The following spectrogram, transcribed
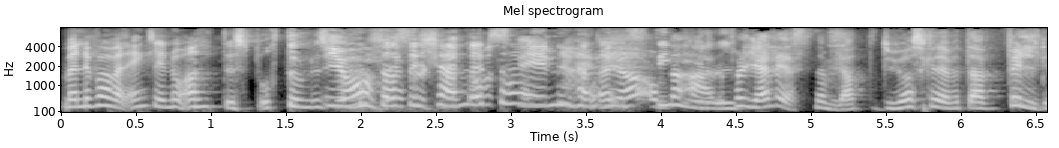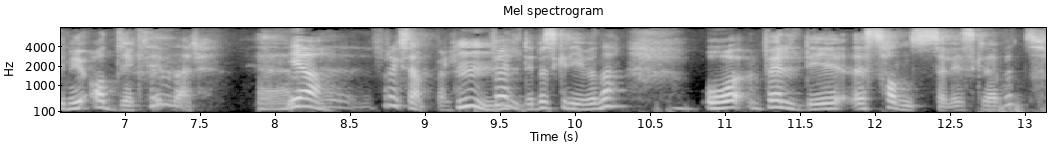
Men det var vel egentlig noe annet du spurte om? Du spurte fulgte litt av kjennetegn stil. Ja, det er, for jeg leste nemlig at du har skrevet det er veldig mye adjektiv der. Eh, Ja. For eksempel. Mm. Veldig beskrivende. Og veldig eh, sanselig skrevet.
